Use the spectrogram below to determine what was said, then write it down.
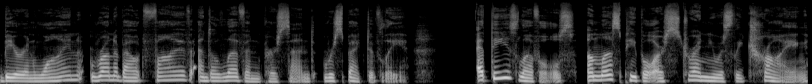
Beer and wine run about 5 and 11%, respectively. At these levels, unless people are strenuously trying,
